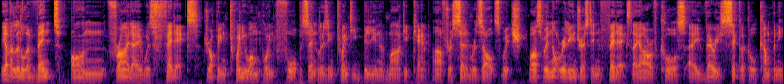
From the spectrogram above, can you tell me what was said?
The other little event on Friday was FedEx dropping 21.4%, losing 20 billion of market cap after a set of results which whilst we're not really interested in FedEx, they are of course a very cyclical company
